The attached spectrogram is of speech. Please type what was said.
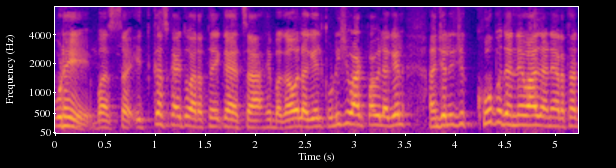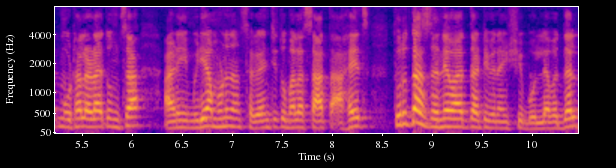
पुढे बस इतकंच काय तो अर्थ आहे का याचा? हे बघावं लागेल थोडीशी वाट पाहावी लागेल. अंजलीजी खूप धन्यवाद आणि अर्थात मोठा लढा तुमचा. आणि मीडिया म्हणून सगळ्यांची तुम्हाला साथ आहेच. तुर्तास धन्यवाद टीव्ही नाईनशी बोलल्याबद्दल.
